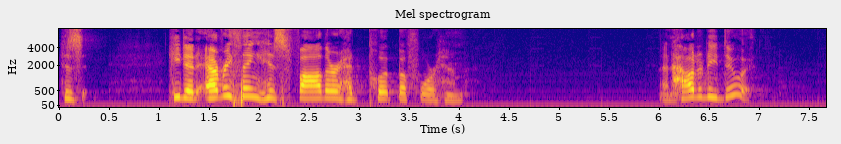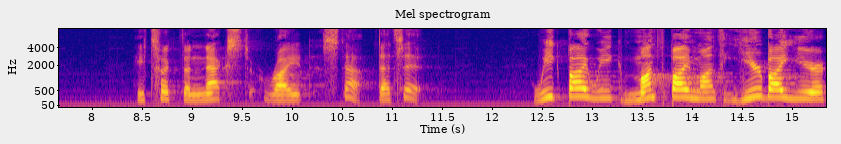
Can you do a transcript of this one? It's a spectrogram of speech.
his, he did everything his father had put before him. And how did he do it? He took the next right step. That's it. Week by week, month by month, year by year,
